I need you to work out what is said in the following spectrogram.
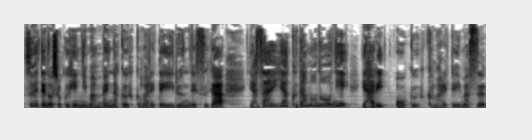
すべての食品にまんべんなく含まれているんですが野菜や果物にやはり多く含まれています。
